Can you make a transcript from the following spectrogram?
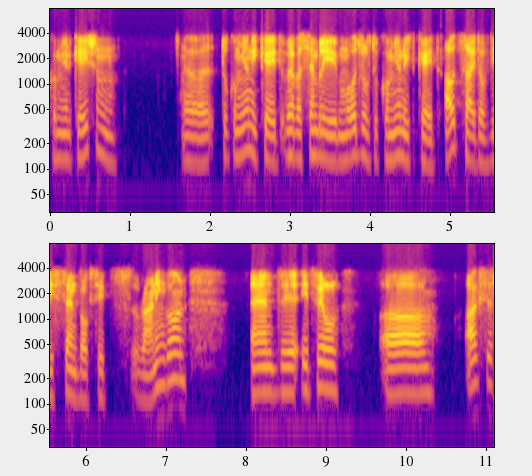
communication uh, to communicate WebAssembly module to communicate outside of this sandbox it's running on, and uh, it will uh, access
